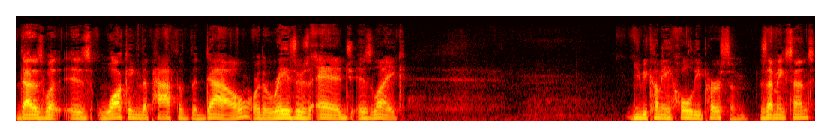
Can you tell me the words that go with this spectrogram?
That is what is walking the path of the Tao or the razor's edge is like. You become a holy person. Does that make sense?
